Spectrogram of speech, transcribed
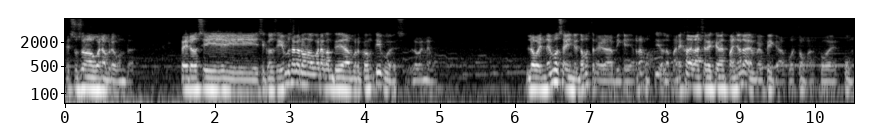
Eso es una buena pregunta. Pero si, si conseguimos sacar una buena cantidad por Conti, pues lo vendemos. Lo vendemos e intentamos traer a Piqué y a Ramos, tío. La pareja de la selección española en Benfica. Pues toma, pues pum.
